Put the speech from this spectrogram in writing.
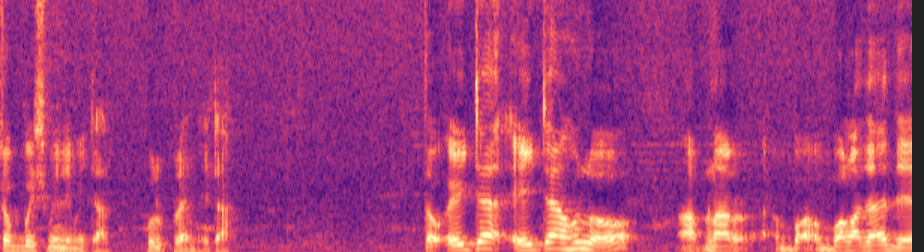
চব্বিশ মিলিমিটার ফুল ফ্রেম এটা। তো এইটা এইটা হলো আপনার বলা যায় যে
